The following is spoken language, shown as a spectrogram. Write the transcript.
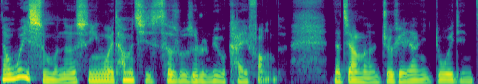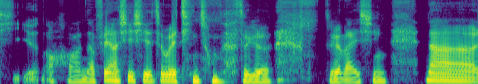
那为什么呢？是因为他们其实厕所是轮流开放的，那这样呢就可以让你多一点体验哦。好，那非常谢谢这位听众的这个这个来信。那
